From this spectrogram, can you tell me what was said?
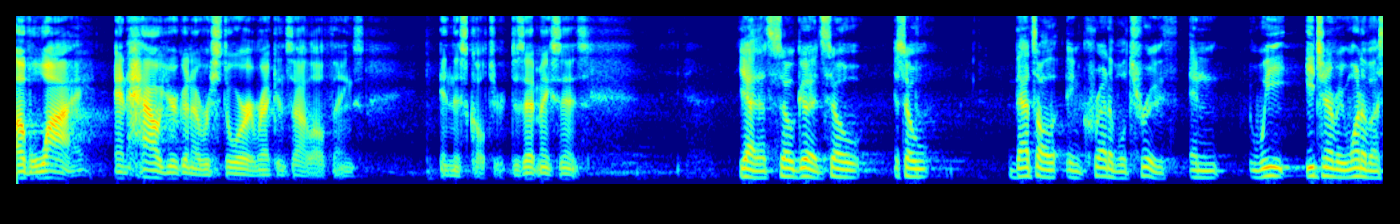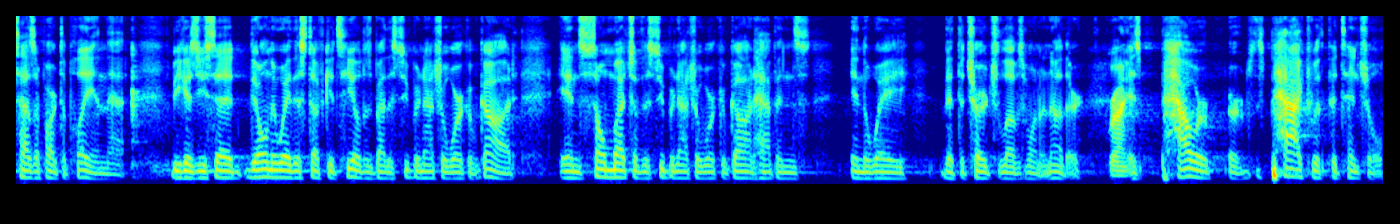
of why and how you're going to restore and reconcile all things in this culture. Does that make sense? Yeah, that's so good. So, so that's all incredible truth, and we each and every one of us has a part to play in that because you said the only way this stuff gets healed is by the supernatural work of God. And so much of the supernatural work of God happens in the way that the church loves one another. Right. It's power or it's packed with potential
